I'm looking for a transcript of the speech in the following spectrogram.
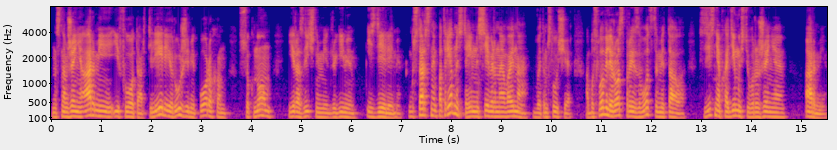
на снабжение армии и флота артиллерией, ружьями, порохом, сукном и различными другими изделиями. Государственные потребности, а именно Северная война в этом случае, обусловили рост производства металла в связи с необходимостью вооружения армии.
